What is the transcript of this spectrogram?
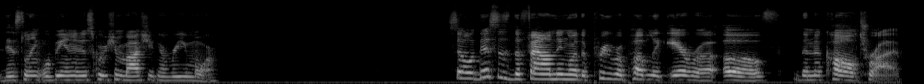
This link will be in the description box. You can read more. So, this is the founding or the pre Republic era of the Naacal tribe.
